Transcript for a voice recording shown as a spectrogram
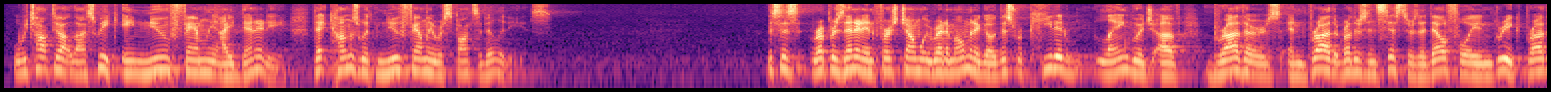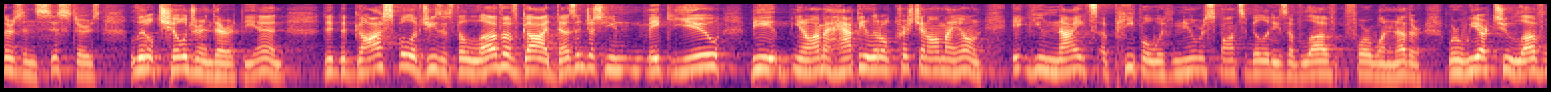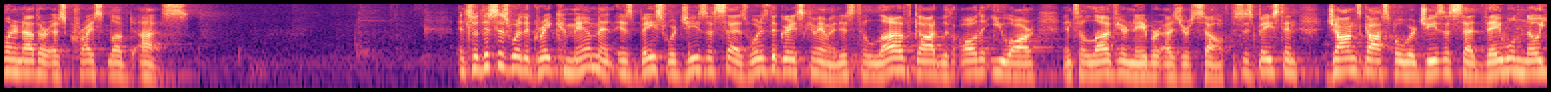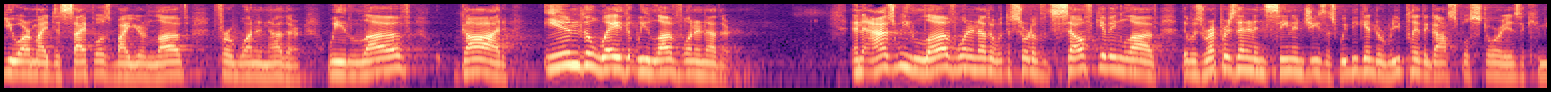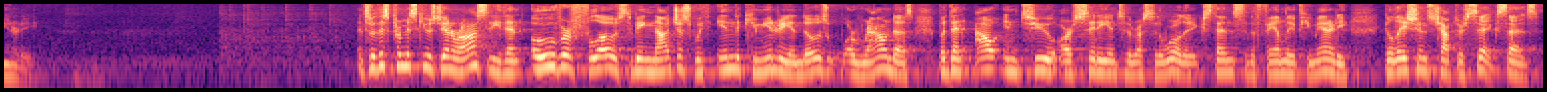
What we talked about last week, a new family identity that comes with new family responsibilities. This is represented in 1 John, we read a moment ago, this repeated language of brothers and brother, brothers and sisters, adelphoi in Greek, brothers and sisters, little children there at the end. The, the gospel of Jesus, the love of God, doesn't just make you be, you know, I'm a happy little Christian on my own. It unites a people with new responsibilities of love for one another, where we are to love one another as Christ loved us. And so, this is where the great commandment is based, where Jesus says, What is the greatest commandment? It is to love God with all that you are and to love your neighbor as yourself. This is based in John's gospel, where Jesus said, They will know you are my disciples by your love for one another. We love God in the way that we love one another. And as we love one another with the sort of self giving love that was represented and seen in Jesus, we begin to replay the gospel story as a community. And so, this promiscuous generosity then overflows to being not just within the community and those around us, but then out into our city and to the rest of the world. It extends to the family of humanity. Galatians chapter 6 says,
